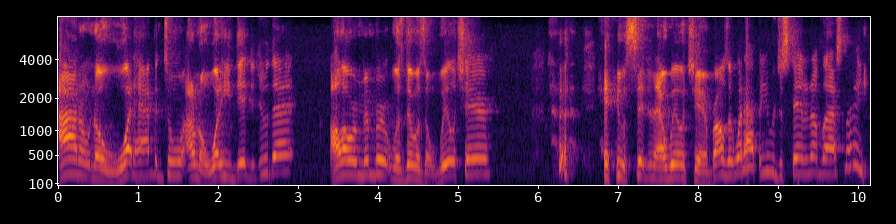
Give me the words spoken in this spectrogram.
I don't know what happened to him. I don't know what he did to do that. All I remember was there was a wheelchair. and he was sitting in that wheelchair. Bro, I was like, what happened? You were just standing up last night.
